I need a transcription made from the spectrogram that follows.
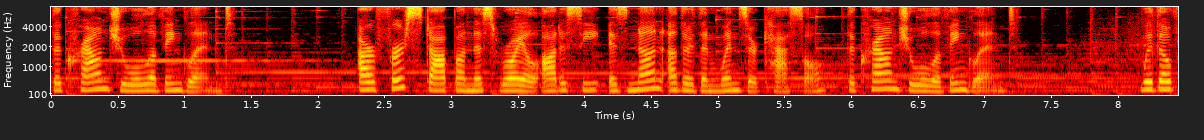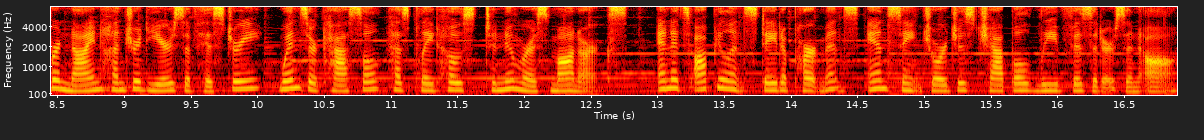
the crown jewel of England. Our first stop on this royal odyssey is none other than Windsor Castle, the crown jewel of England. With over 900 years of history, Windsor Castle has played host to numerous monarchs, and its opulent state apartments and St. George's Chapel leave visitors in awe.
